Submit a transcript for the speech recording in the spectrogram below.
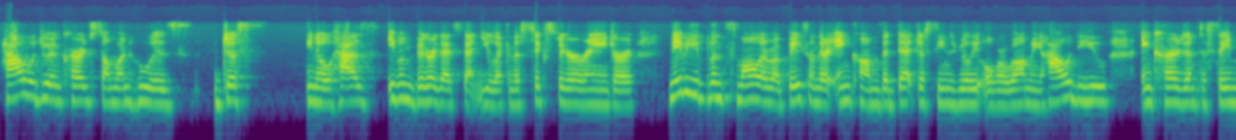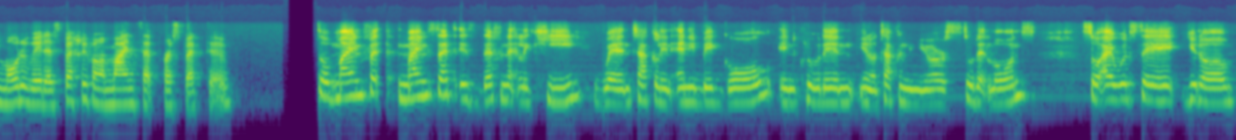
how would you encourage someone who is just, you know, has even bigger debts than you, like in the six figure range or maybe even smaller, but based on their income, the debt just seems really overwhelming. How do you encourage them to stay motivated, especially from a mindset perspective? So mindset mindset is definitely key when tackling any big goal, including you know tackling your student loans. So I would say, you know,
